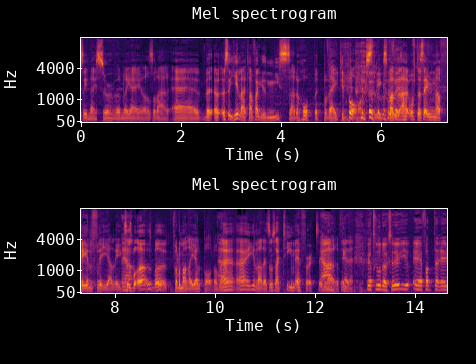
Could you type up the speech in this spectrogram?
sig in där i servern och grejer och sådär. Eh, men- och så gillar jag att han faktiskt missade hoppet på väg tillbaks liksom. Han, ofta ju den här felfria liksom, Ja. så, bara, så bara får de andra hjälpa honom. Ja. Jag gillar det, som sagt team effort i den Ja, här det är filmen. det. Jag trodde också det eh, för att det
